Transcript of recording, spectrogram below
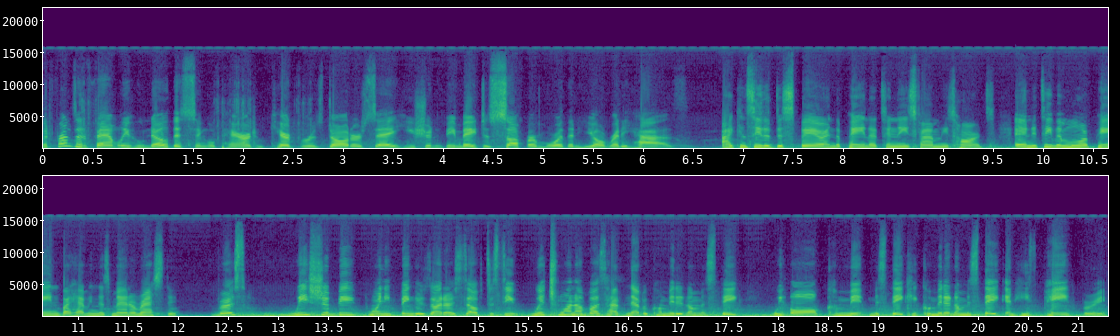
But friends and family who know this single parent who cared for his daughter say he shouldn't be made to suffer more than he already has. I can see the despair and the pain that's in these families' hearts. And it's even more pain by having this man arrested. First, we should be pointing fingers at ourselves to see which one of us have never committed a mistake. We all commit mistake. He committed a mistake and he's paying for it.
